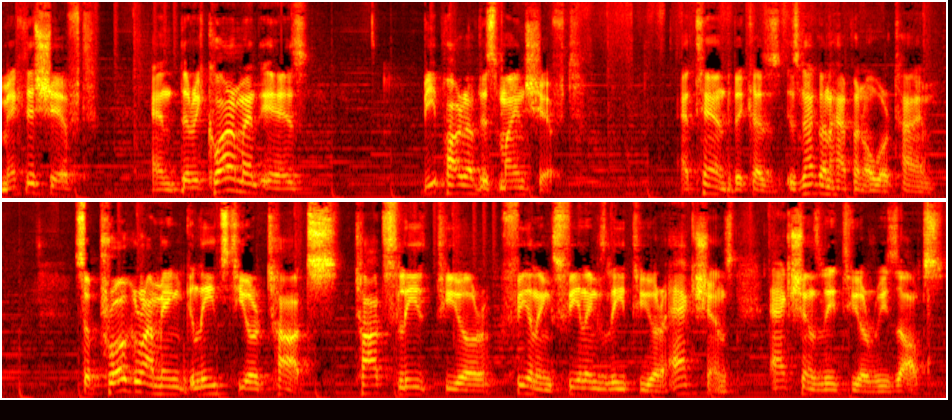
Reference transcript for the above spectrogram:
make the shift, and the requirement is be part of this mind shift. Attend because it's not going to happen over time. So, programming leads to your thoughts. Thoughts lead to your feelings. Feelings lead to your actions. Actions lead to your results.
